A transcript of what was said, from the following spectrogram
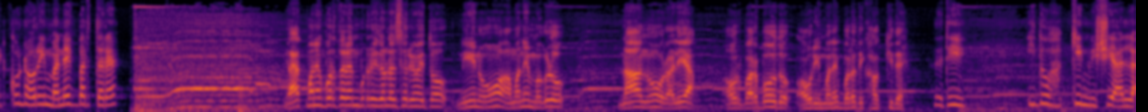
ಇಟ್ಕೊಂಡು ಅವ್ರಿಗೆ ಮನೆಗೆ ಬರ್ತಾರೆ? ಯಾಕೆ ಮನೆಗೆ ಬರ್ತಾರೆ ಅಂದ್ಬಿಟ್ರೆ ಇದೆಲ್ಲ ಸರಿ ಹೋಯ್ತು? ನೀನು ಆ ಮನೆ ಮಗಳು ನಾನು ಅವ್ರ ಅಳಿಯ ಅವ್ರು ಬರ್ಬೋದು ಅವ್ರು ಈ ಮನೆಗೆ ಬರೋದಕ್ಕೆ ಹಕ್ಕಿದೆ. ರೀ ಇದು ಹಕ್ಕಿನ ವಿಷಯ ಅಲ್ಲ.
